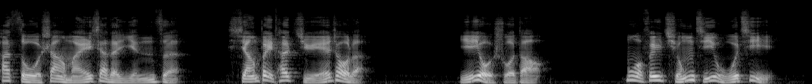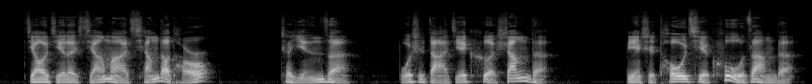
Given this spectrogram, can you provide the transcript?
他祖上埋下的银子，想被他掘着了；也有说道，莫非穷极无计，交结了响马强盗头？这银子不是打劫客商的，便是偷窃库藏的，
